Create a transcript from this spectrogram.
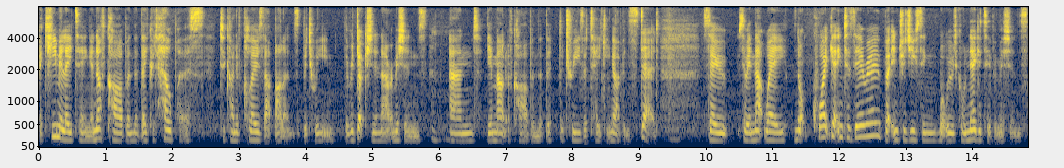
accumulating enough carbon that they could help us to kind of close that balance between the reduction in our emissions mm-hmm. and the amount of carbon that the, the trees are taking up instead. So, so in that way, not quite getting to zero, but introducing what we would call negative emissions.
